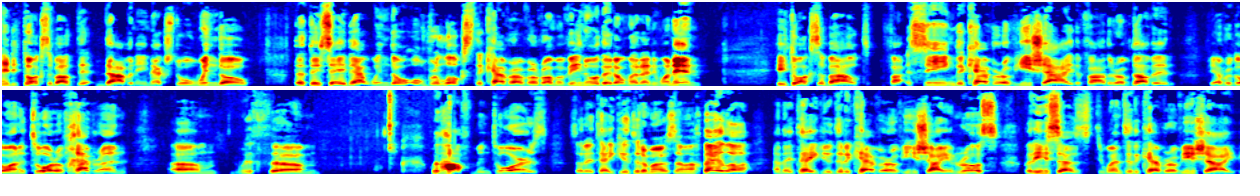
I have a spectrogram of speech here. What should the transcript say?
and he talks about davening next to a window that they say that window overlooks the kever of Avram Avinu. They don't let anyone in. He talks about seeing the kever of Yishai, the father of David. If you ever go on a tour of Hebron um, with um, with Hoffman tours, so they take you to the Maras Machpelah and they take you to the kever of Yishai and Rus. But he says he went to the kever of Yishai.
